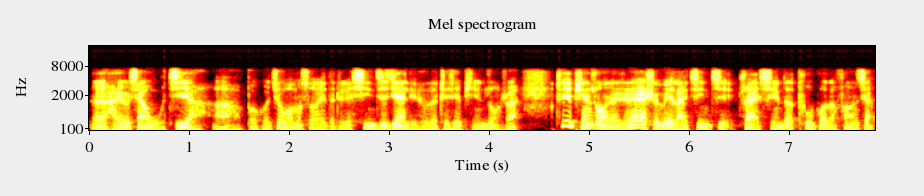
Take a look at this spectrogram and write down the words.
呃，还有像五 G 啊啊，包括就我们所谓的这个新基建里头的这些品种，是吧？这些品种呢仍然是未来经济转型的突破的方向。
